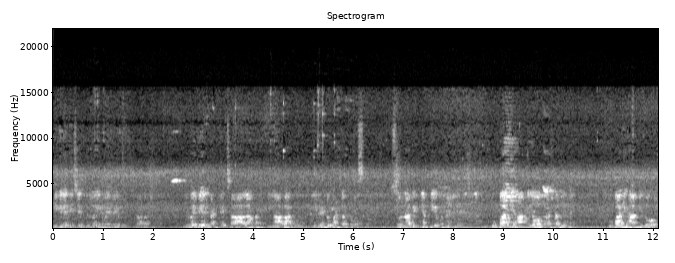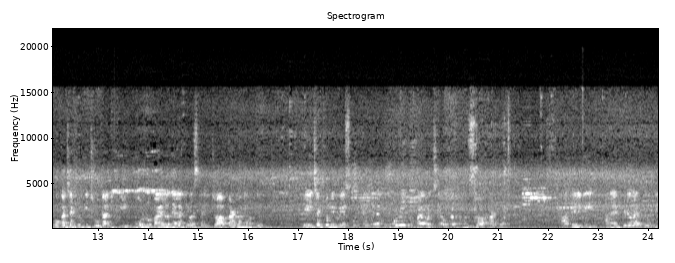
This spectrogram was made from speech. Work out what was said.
మిగిలేది చేతుల్లో ఇరవై వేలు దాదాపు ఇరవై వేలు కంటే చాలా మనకి లాభాలు ఈ రెండు పంటలతో వస్తాయి. సో నా విజ్ఞప్తి ఏముందంటే ఉపాధి హామీలో అవకాశాలు ఉన్నాయి. ఉపాధి హామీలో ఒక చెట్టుకి చూడడానికి మూడు రూపాయలు నెలకి వస్తాయి. జాబ్ కార్డులోనే ఉంది. వెయ్యి చెట్లు మీరు వేసుకుంటే నెలకి మూడు వేల రూపాయలు వచ్చే అవకాశం ఉంది జాబ్ కార్డ్ ద్వారా. ఆ తెలివి మన ఎంపీడీ గారికి ఉంది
